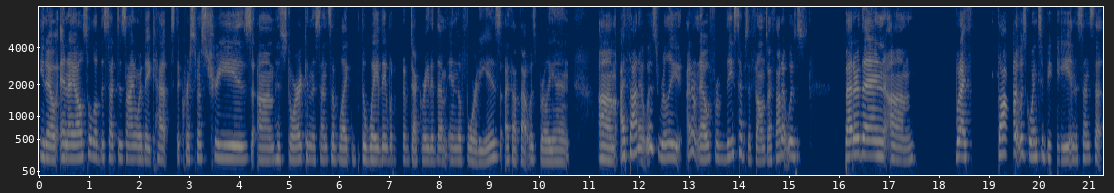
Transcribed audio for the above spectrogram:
you know and i also love the set design where they kept the christmas trees um historic in the sense of like the way they would have decorated them in the 40s i thought that was brilliant um i thought it was really i don't know for these types of films i thought it was better than um what i th- thought it was going to be in the sense that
